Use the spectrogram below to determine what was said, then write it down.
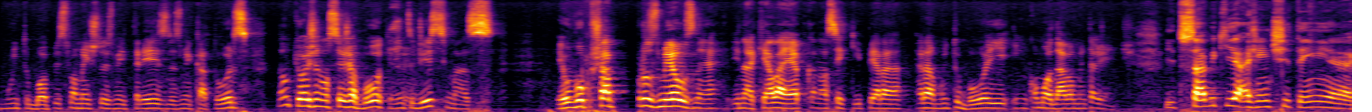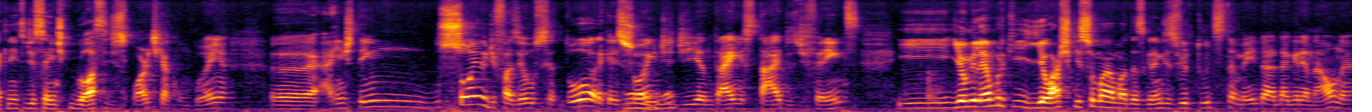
Muito boa, principalmente 2013, 2014. Não que hoje não seja boa, que nem tu disse, mas eu vou puxar pros meus, né? E naquela época a nossa equipe era, era muito boa e incomodava muita gente. E tu sabe que a gente tem, é, que nem tu disse, a gente que gosta de esporte, que acompanha, é, a gente tem um, o sonho de fazer o setor, aquele sonho Uhum. de, de entrar em estádios diferentes. E, e eu me lembro que, e eu acho que isso é uma, uma das grandes virtudes também da, da Grenal, né?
